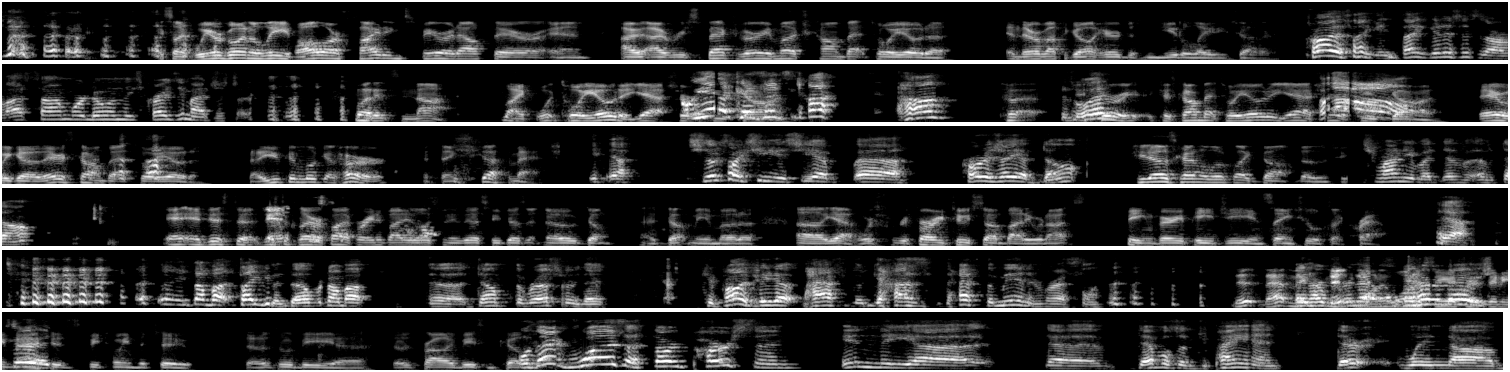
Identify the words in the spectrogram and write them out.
It's like we are going to leave all our fighting spirit out there, and I, I respect very much Combat Toyota, and they're about to go out here and just mutilate each other. Probably thinking, thank goodness this is our last time we're doing these crazy matches. But it's not like what Toyota, yeah, sure. Oh yeah, because it's not, huh? To- sure, because Combat Toyota, yeah, sure, Oh! she's gone. There we go. There's Combat Toyota. Now you can look at her and think death match. Yeah, she looks like she is. She a uh, protege of Dump. She does kind of look like Dump, doesn't she? She reminds you of, of, of Dump. And, and just to just to clarify for anybody listening to this who doesn't know Dump uh, Dump Miyamoto, uh, yeah, we're referring to somebody. We're not being very PG and saying she looks like crap. Yeah. Ain't talking about taking a dump. We're talking about uh, Dump the wrestler that could probably beat up half the guys, half the men in wrestling. Th- that makes her- me in want to see if there's any matches between the two. Those would be uh those would probably be some killers. Well, there was a third person in the uh, uh, Devils of Japan. There, when uh,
